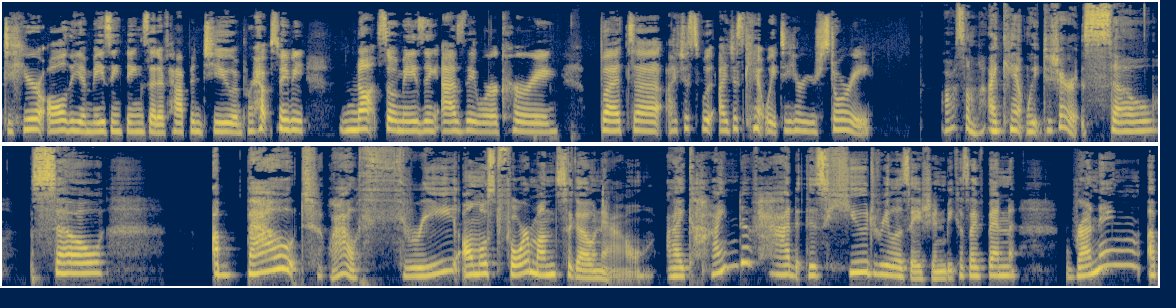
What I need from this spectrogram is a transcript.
to hear all the amazing things that have happened to you, and perhaps maybe not so amazing as they were occurring. But uh, I just, w- I just can't wait to hear your story. Awesome! I can't wait to share it. So, so about, wow, three, almost four months ago now, I kind of had this huge realization because I've been running a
